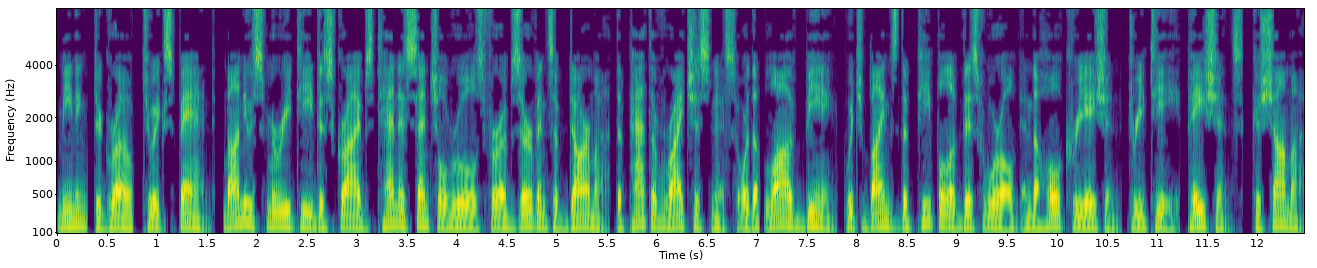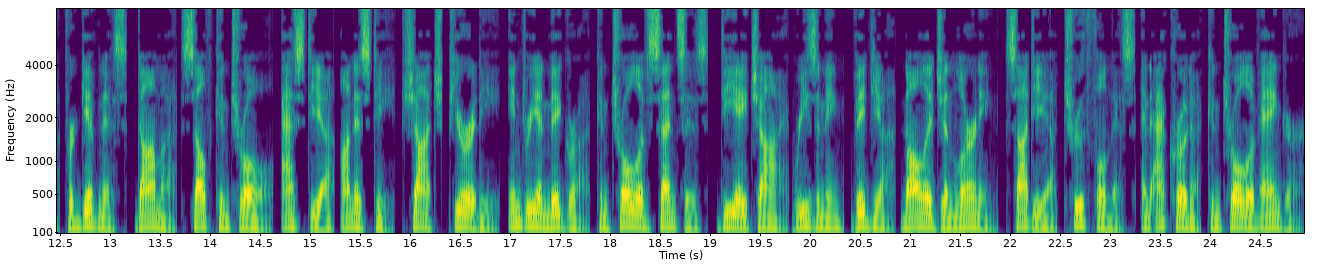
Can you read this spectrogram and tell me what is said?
meaning to grow, to expand. Manu Smriti describes ten essential rules for observance of dharma the path of righteousness or the law of being, which binds the people of this world and the whole creation driti patience, kshama forgiveness, dhamma self-control, astya honesty, shach purity, Indriya nigra control of senses, dhi reasoning, vidya knowledge and learning, satya truthfulness and akrodha control of anger.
